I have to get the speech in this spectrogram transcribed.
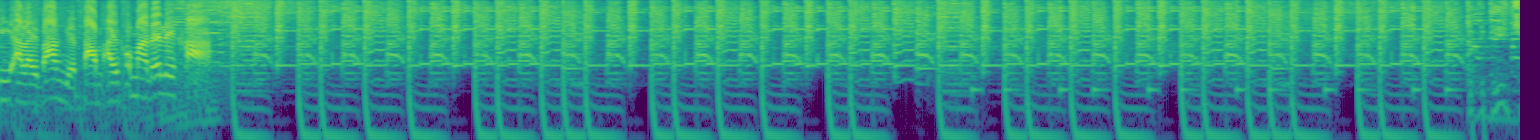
มีอะไรบ้าง เดี๋ยวตามไอซ์เข้ามาได้เลยค่ะ DJ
